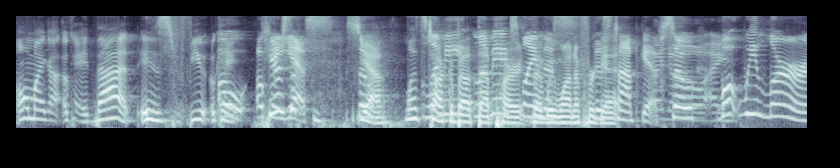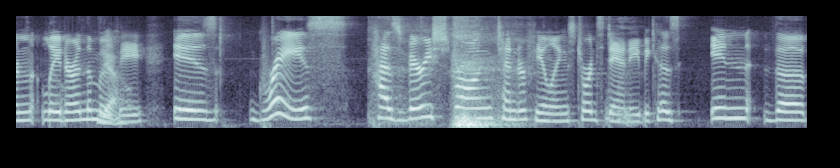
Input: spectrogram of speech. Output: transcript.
Oh my god. Okay, that is few. Okay. Oh, okay, here's the- yes. So yeah, let's let talk me- about let that me part explain that we this- want to This forget. top gift. so what we learn later in the Yeah. movie is Grace has very strong tender feelings towards Dani because in the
